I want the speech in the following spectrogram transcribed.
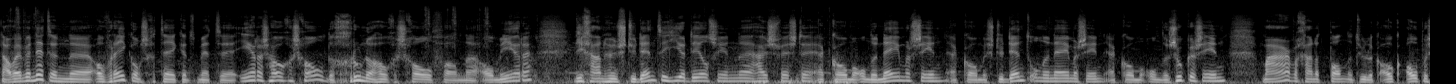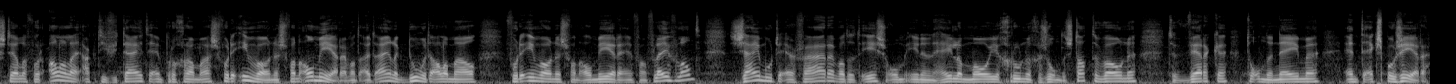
Nou, we hebben net een uh, overeenkomst getekend met de Eres Hogeschool, de Groene Hogeschool van Almere. Die gaan hun studenten hier deels in huisvesten. Er komen ondernemers in, er komen studentondernemers in, er komen onderzoekers in. Maar we gaan het pand natuurlijk ook openstellen voor allerlei activiteiten en programma's voor de inwoners van Almere. Want uiteindelijk doen we het allemaal voor de inwoners van Almere en van Flevoland. Zij moeten ervaren wat het is om in een hele mooie, groene, gezonde stad te wonen, te werken, te ondernemen en te exposeren?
